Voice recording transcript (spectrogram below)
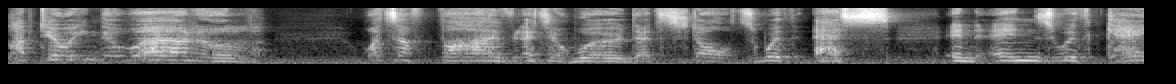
I'm doing the wordle. What's a five letter word that starts with S and ends with K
